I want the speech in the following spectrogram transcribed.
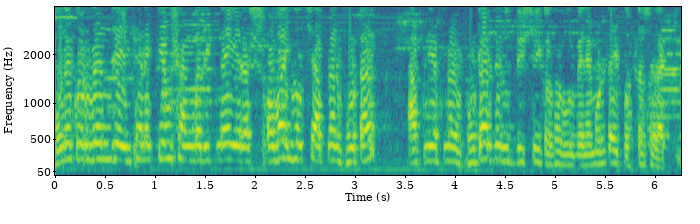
মনে করবেন যে এখানে কেউ সাংবাদিক নাই, এরা সবাই হচ্ছে আপনার ভোটার। আপনি আপনার ভোটারদের উদ্দেশ্যেই কথা বলবেন, এমনটাই প্রত্যাশা রাখি।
